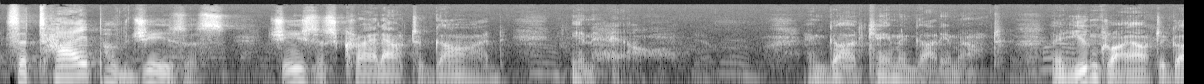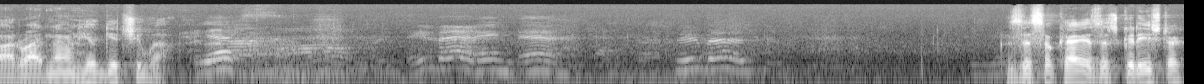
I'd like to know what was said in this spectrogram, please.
It's a type of Jesus. Jesus cried out to God in hell. And God came and got him out. And you can cry out to God right now and he'll get you out. Yes. Amen. Amen. Is this okay? Is this good Easter?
